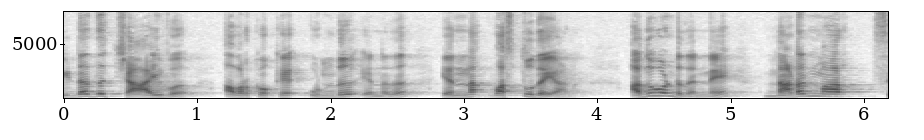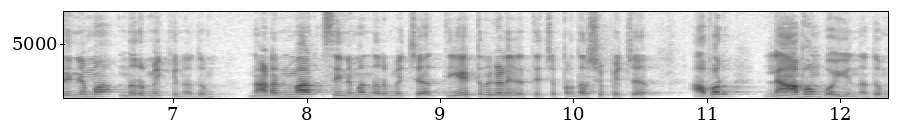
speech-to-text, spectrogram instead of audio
ഇടത് ചായ്വ് അവർക്കൊക്കെ ഉണ്ട് എന്നത് എന്ന വസ്തുതയാണ്. അതുകൊണ്ട് തന്നെ നടന്മാർ സിനിമ നിർമ്മിക്കുന്നതും നടന്മാർ സിനിമ നിർമ്മിച്ച് തിയേറ്ററുകളിൽ എത്തിച്ച് പ്രദർശിപ്പിച്ച് അവർ ലാഭം കൊയ്യുന്നതും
